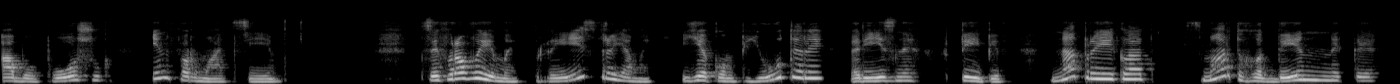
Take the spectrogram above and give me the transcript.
або пошук інформації. Цифровими пристроями є комп'ютери різних типів, наприклад, смарт-годинники,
